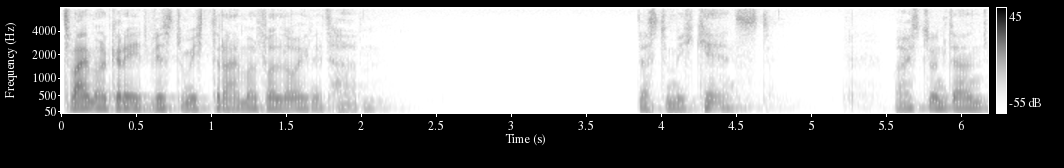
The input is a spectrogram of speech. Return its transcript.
zweimal kräht, wirst du mich dreimal verleugnet haben. Dass du mich kennst. Weißt du, und dann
